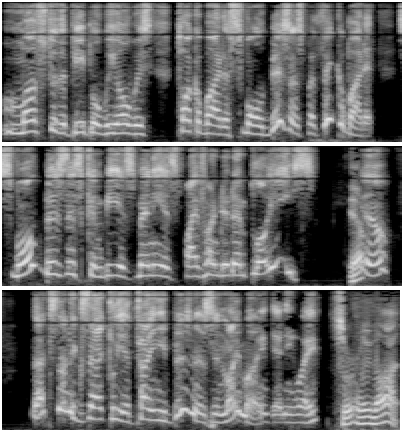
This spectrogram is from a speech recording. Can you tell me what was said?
most of the people we always talk about a small business, but think about it. Small business can be as many as 500 employees. Yep. You know, that's not exactly a tiny business in my mind anyway. Certainly not.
